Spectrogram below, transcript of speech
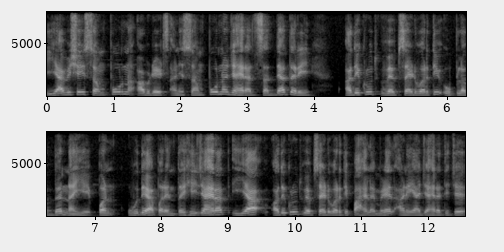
याविषयी संपूर्ण अपडेट्स आणि संपूर्ण जाहिरात सध्या तरी अधिकृत वेबसाईटवरती उपलब्ध नाही आहे पण उद्यापर्यंत ही जाहिरात या अधिकृत वेबसाईटवरती पाहायला मिळेल आणि या जाहिरातीचे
